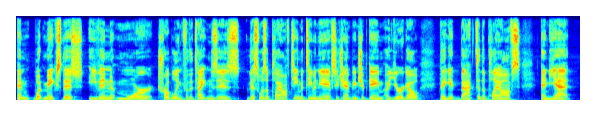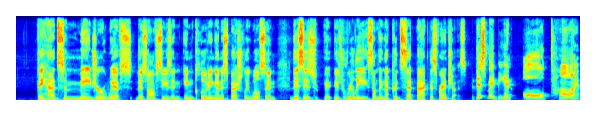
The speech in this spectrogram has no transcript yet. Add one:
And what makes this even more troubling for the Titans is this was a playoff team, a team in the AFC Championship game a year ago. They get back to the playoffs, and yet they had some major whiffs this offseason, including and especially Wilson. This is is really something that could set back this franchise. This may be an all-time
